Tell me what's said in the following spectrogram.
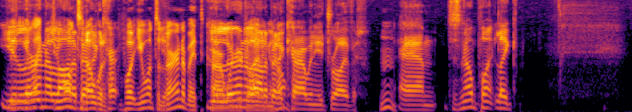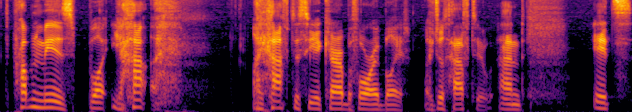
You like, learn a you lot want to know about a what, car- what you want to Yeah. learn about the car. You when learn a lot about a car when you drive it. Um, there's no point like the problem is, but you have. I have to see a car before I buy it. I just have to, and it's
